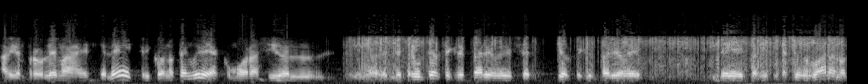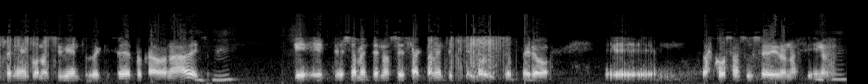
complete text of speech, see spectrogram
había problemas este, eléctricos, no tengo idea cómo habrá sido el, el le pregunté al secretario de al secretario de, de planificación urbana, no tenía conocimiento de que se haya tocado nada de eso. Uh -huh. Que este, solamente no sé exactamente quién lo hizo, pero eh, las cosas sucedieron así, ¿no? Uh -huh.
